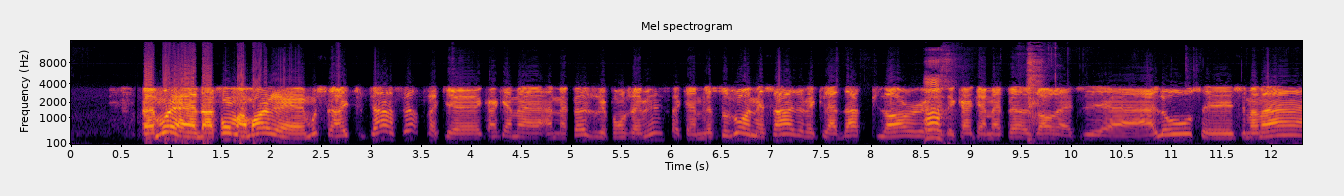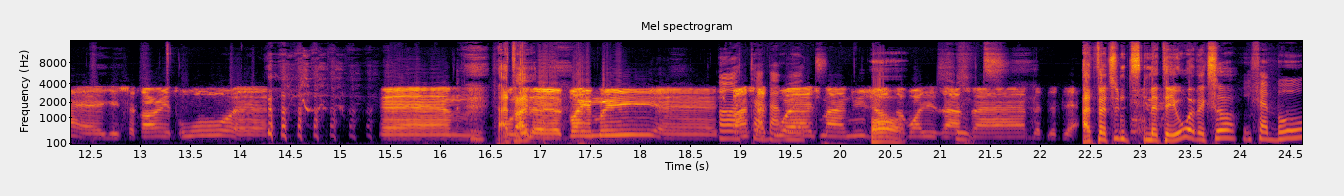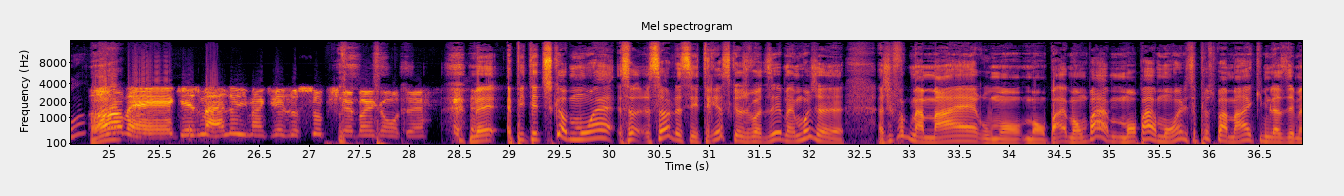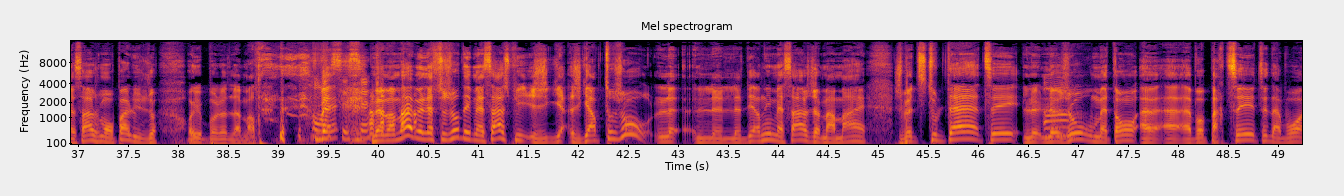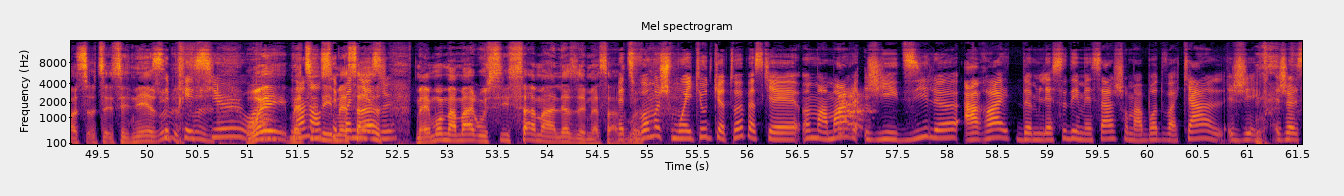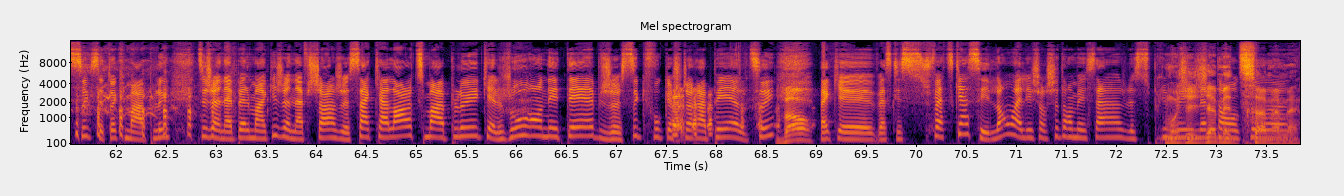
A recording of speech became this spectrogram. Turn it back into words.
Ben, moi, euh, dans le fond, ma mère, euh, moi, je travaille tout le temps, en fait. Fait que euh, quand elle m'a- elle m'appelle, je réponds jamais. Fait qu'elle me laisse toujours un message avec la date puis l'heure euh, Ah. de quand elle m'appelle. Genre, elle dit euh, Allô, c'est maman, euh, il est 7h03. Euh, euh, on Attends. est le 20 mai. euh, je Ah, pense à toi, je m'ennuie, j'ai hâte Oh. de voir les enfants. Blablabla. Elle te fait-tu une petite météo avec ça? Il fait beau. Ah, ben, quasiment, là, il manquerait juste ça, puis je serais bien content. mais puis t'es-tu comme moi? Ça, ça, c'est triste ce que je vais dire, mais moi, je, à chaque fois que ma mère ou mon, mon père, mon père, mon père, moi, c'est plus ma mère qui me laisse des messages. Mon père, lui, dit Oh, il est pas là de la merde. Ouais, c'est ça. mais ma mère me laisse toujours des messages, puis je, je garde toujours le, le- le dernier message de ma mère. Je me dis tout le temps, tu sais, le, le Ah. jour où, mettons, elle, va partir, tu sais, d'avoir. C'est niaiseux. C'est précieux, Oui, ouais. mais tu sais, des messages. Mais moi, ma mère aussi, ça m'en laisse des messages. Mais tu vois, moi, je suis moins cute que toi parce que euh, ma mère, j'y ai dit, là, arrête de me laisser des messages sur ma boîte vocale. Je le sais que c'est toi qui m'as appelé. Tu sais, j'ai un appel manqué, j'ai un affichage. Je sais à quelle heure tu m'as appelé, quel jour on était, puis je sais qu'il faut que je te rappelle, tu sais. Bon. Fait que, parce que si tu es fatiguant, c'est long aller chercher ton message, le supprimer, Moi, j'ai jamais dit ça, maman.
